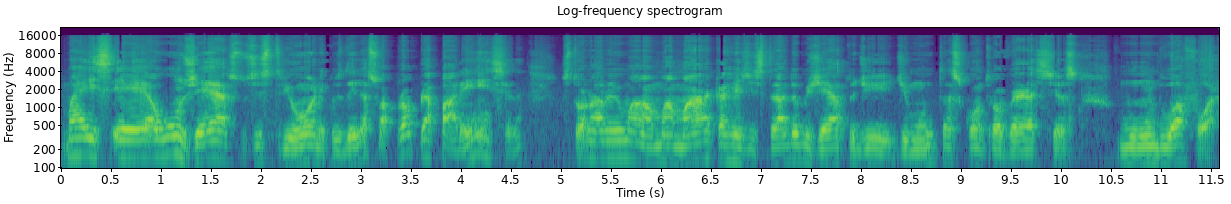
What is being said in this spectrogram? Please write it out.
Mas é, alguns gestos histriônicos dele, a sua própria aparência, né? se tornaram uma, uma marca registrada, objeto de, de muitas controvérsias mundo afora.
